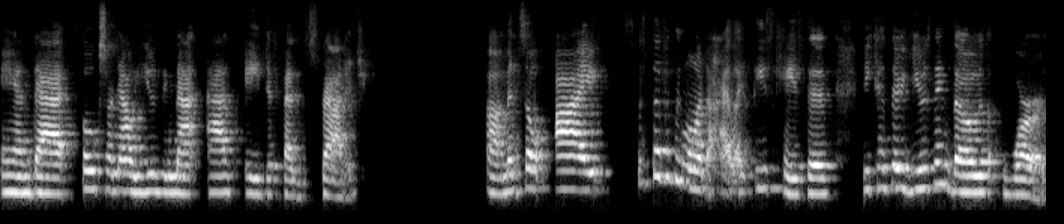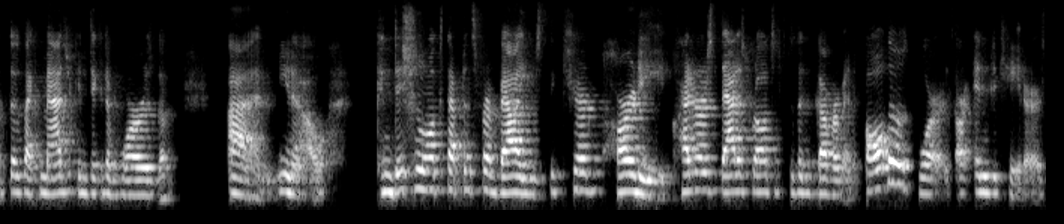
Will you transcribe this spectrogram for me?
and that folks are now using that as a defense strategy. Um, and so I specifically wanted to highlight these cases because they're using those words, those like magic indicative words of, um, you know, conditional acceptance for value, secured party, creditor status relative to the government. All those words are indicators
